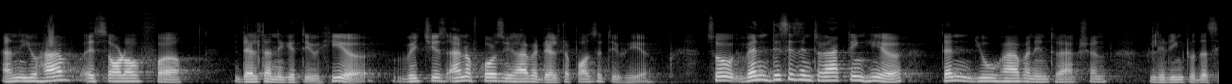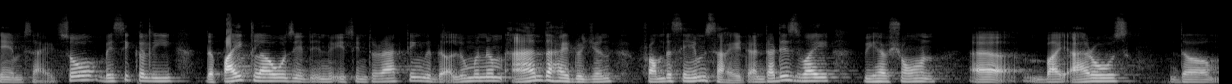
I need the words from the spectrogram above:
and you have a sort of uh, delta negative here which is and of course you have a delta positive here. So, when this is interacting here then you have an interaction leading to the same side. So, basically the pi clouds it in, is interacting with the aluminum and the hydrogen from the same side and that is why we have shown uh, by arrows the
